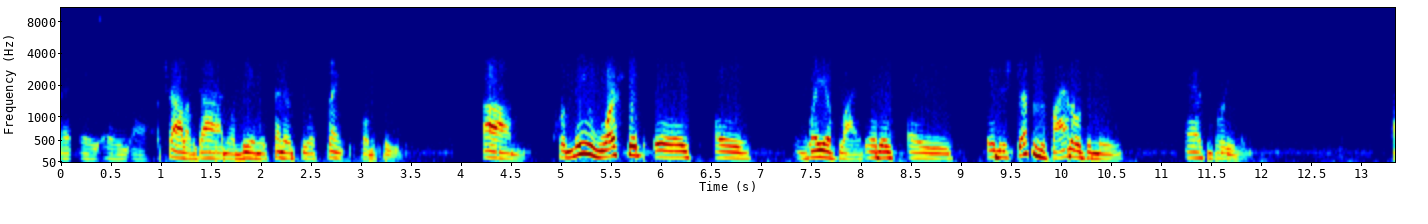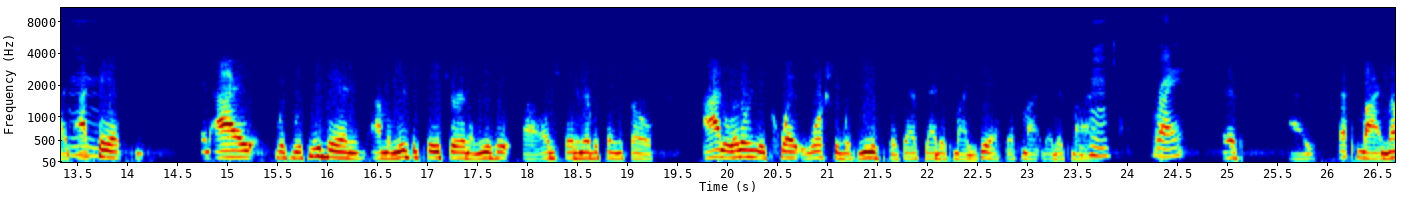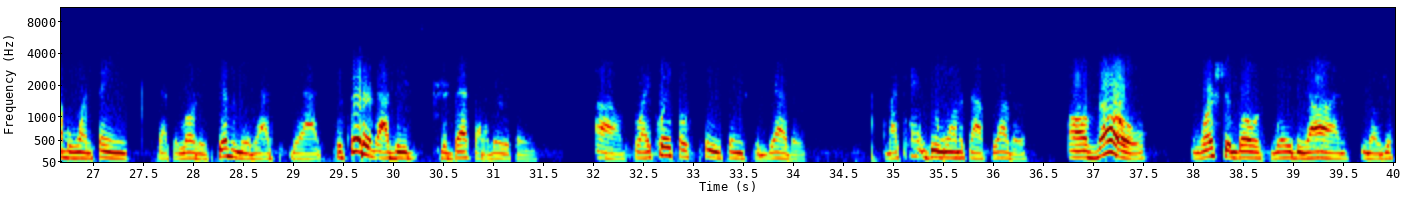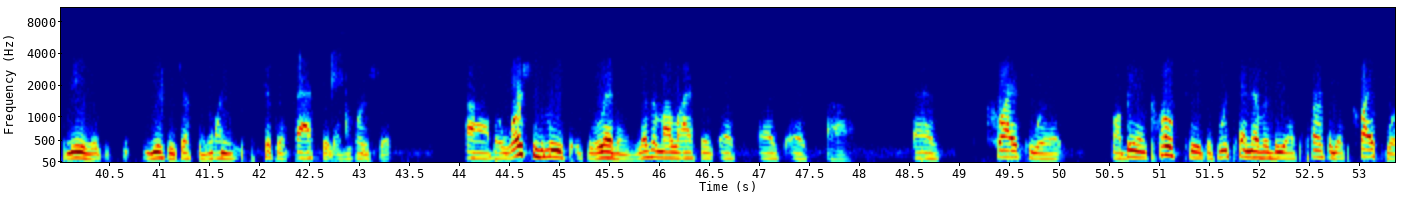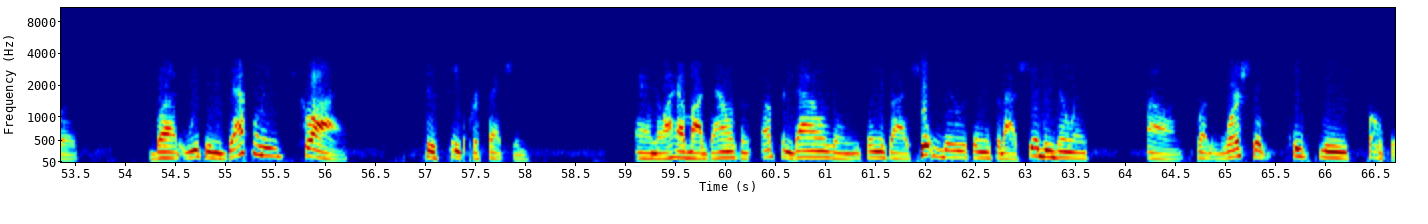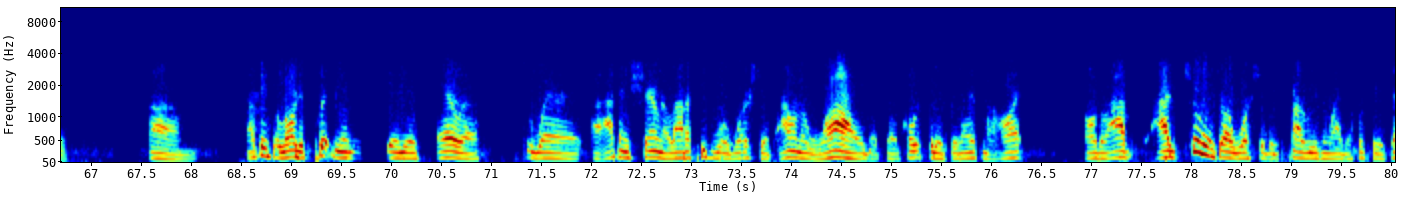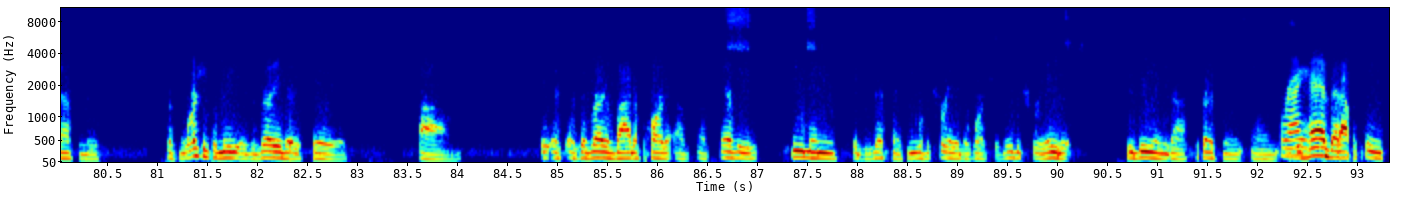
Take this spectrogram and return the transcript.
a a, a, a child of God or being a sinner to a saint, so to speak. Um, for me, worship is a way of life. It is a it is just as vital to me as breathing. Like mm. I can't, and I with with me being I'm a music teacher and a music uh, educator and everything, so I literally equate worship with music because that's that is my gift. That's my that is my mm-hmm. right. That is my, that's my number one thing that the Lord has given me that that I consider that I do the best out of everything. Um, so I equate those two things together, and I can't do one without the other. Although worship goes way beyond, you know, just music. Is just one particular facet of worship. Uh, but worship to me is living, living my life as as as as, uh, as Christ would, or being close to, it, because we can never be as perfect as Christ was, but we can definitely try to seek perfection. And I have my downs and ups and downs and things I shouldn't do, things that I should be doing. Um, but worship keeps me focused. Um, I think the Lord has put me in, in this era to where uh, I've been sharing a lot of people with worship. I don't know why, but the Holy Spirit has been in my heart. Although I I truly enjoy worship, it's probably the reason why the Holy Spirit has done for me. Because worship to me is very, very serious. Um, it's, it's a very vital part of, of every human existence. We were created to worship. We were created to be in God's presence, and right. we had that opportunity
